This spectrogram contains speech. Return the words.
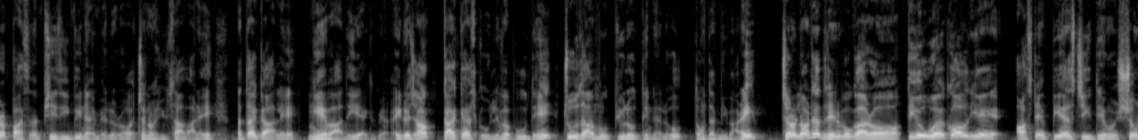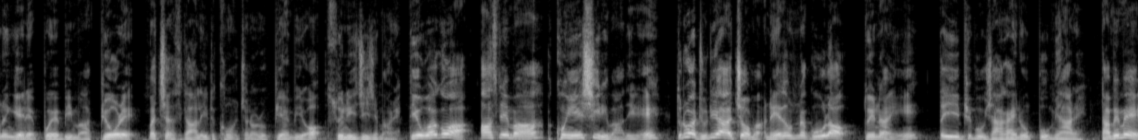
100%ဖြည့်ဆည်းပေးနိုင်မယ်လို့တော့ကျွန်တော်ယူဆပါတယ်အသက်ကလည်းငယ်ပါသေးတယ်ခင်ဗျအဲ့အတွက်ကြောင့် Cargas ကို Liverpool တင်စူးစမ်းမှုပြုလုပ်တင်တယ်လို့သုံးသပ်မိပါတယ်ကျွန်တော်နောက်ထပ်သတင်းတစ်ပုဒ်ကတော့ Theo Walcott ရဲ့ Arsenal PSG အသင်းကိုရှုံးနေခဲ့တဲ့ပွဲပြီးမှာပြောတဲ့မှတ်ချက်စကားလေးတစ်ခုကိုကျွန်တော်တို့ပြန်ပြီးတော့ဆွေးနွေးကြည့်ကြပါမယ်။ Theo Walcott က Arsenal မှာအခွင့်အရေးရှိနေပါသေးတယ်။သူတို့ကဒုတိယအကြော့မှာအနည်းဆုံး2ဂိုးလောက်သွင်းနိုင်ရင်တည်ဖြစ်ဖို့ရာဂိုင်နှုန်းပိုများတယ်။ဒါပေမဲ့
